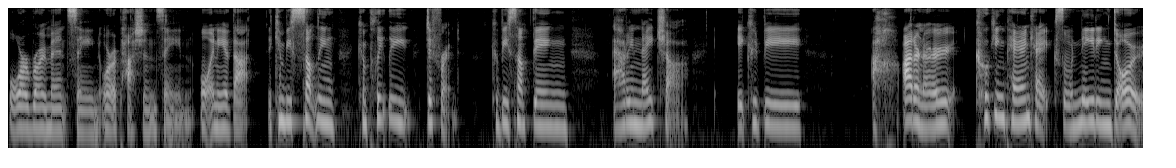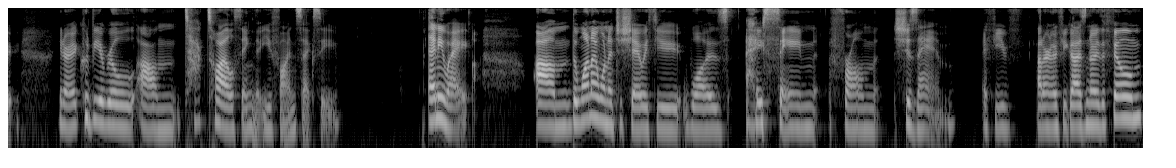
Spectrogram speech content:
or a romance scene or a passion scene or any of that. It can be something completely different. It could be something out in nature. It could be, ah, I don't know, cooking pancakes or kneading dough. You know, it could be a real um, tactile thing that you find sexy. Anyway, um, the one I wanted to share with you was a scene from Shazam. If you've, I don't know if you guys know the film,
